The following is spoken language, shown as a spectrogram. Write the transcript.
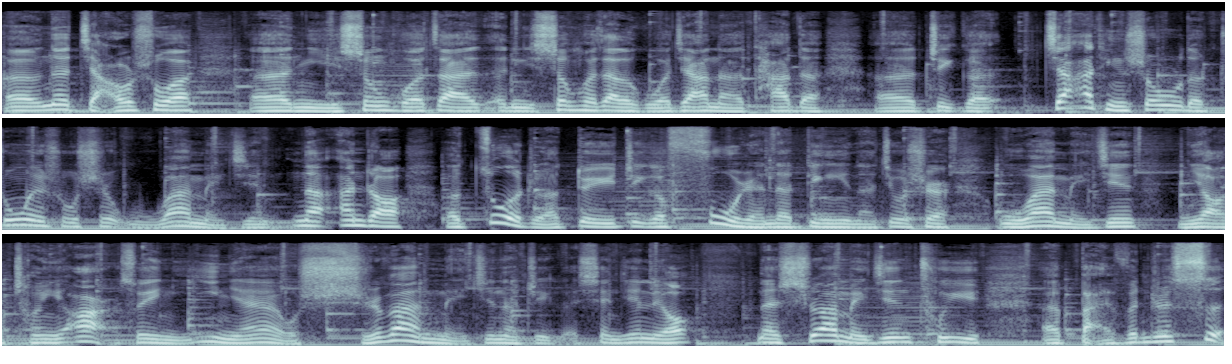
呃，那假如说，呃，你生活在呃你生活在的国家呢，它的呃这个家庭收入的中位数是五万美金。那按照呃作者对于这个富人的定义呢，就是五万美金你要乘以二，所以你一年要有十万美金的这个现金流。那十万美金除以呃百分之四，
